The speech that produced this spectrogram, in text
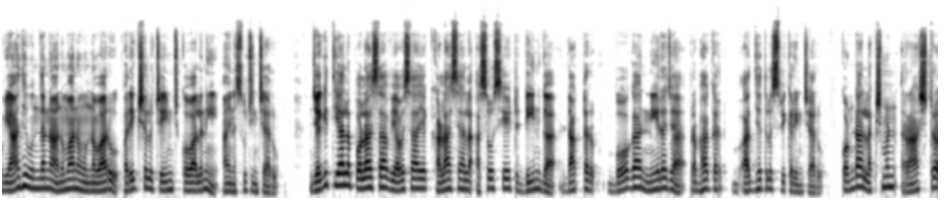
వ్యాధి ఉందన్న అనుమానం ఉన్నవారు పరీక్షలు చేయించుకోవాలని ఆయన సూచించారు. జగిత్యాల పొలాస వ్యవసాయ కళాశాల అసోసియేట్ డీన్గా డాక్టర్ బోగా నీరజ ప్రభాకర్ బాధ్యతలు స్వీకరించారు. కొండా లక్ష్మణ్ రాష్ట్ర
